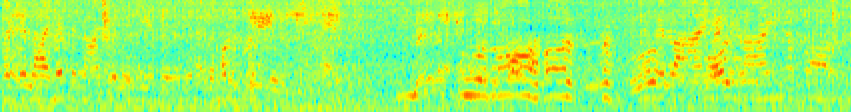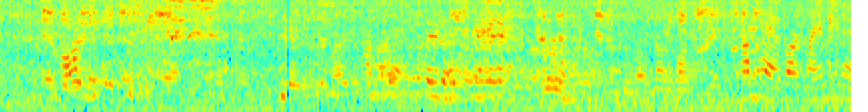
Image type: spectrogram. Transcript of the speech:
ไม่เป็นไรไม่เป็นไรใจเย็นๆใจเย็นๆเดี๋ยวเขาลุกขึ้นไม่เป็นไรไม่เป็นไรเงียบก่อนทำแผลก่อนไหมมีแผล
